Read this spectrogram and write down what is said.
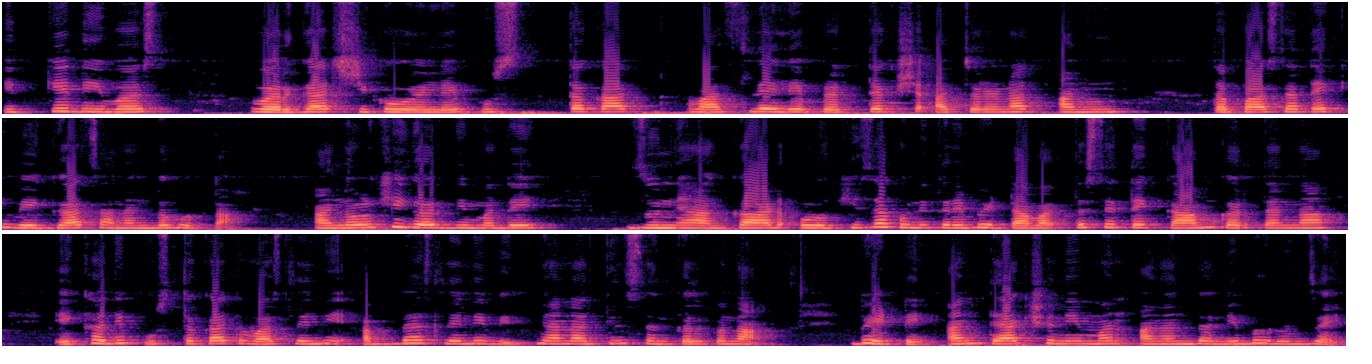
इतके दिवस वर्गात शिकवलेले पुस्तकात वाचलेले प्रत्यक्ष आचरणात आणून तपासण्यात एक वेगळाच आनंद होता. अनोळखी गर्दीमध्ये जुन्या गाढ ओळखीचा कोणीतरी भेटावा तसे ते काम करताना एखादी पुस्तकात वाचलेली अभ्यासलेली विज्ञानातील संकल्पना भेटे आणि त्या क्षणी मन आनंदाने भरून जाईल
